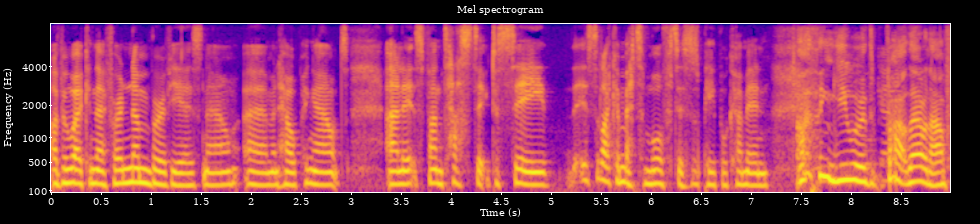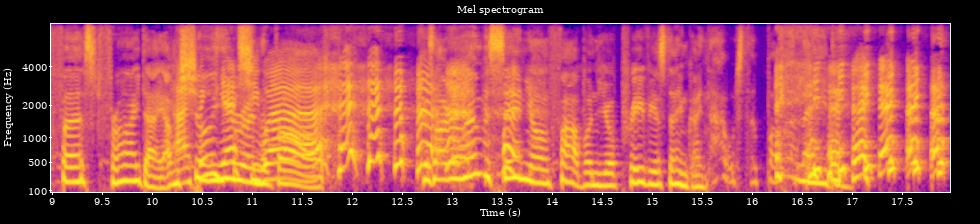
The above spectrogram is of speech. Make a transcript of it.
I've been working there for a number of years now um, and helping out, and it's fantastic to see. It's like a metamorphosis as people come in. I think you were about there on our first Friday. I'm I sure think, you yes, were in you the were. bar. Because I remember seeing you on Fab under your previous name going, that was the bar lady.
